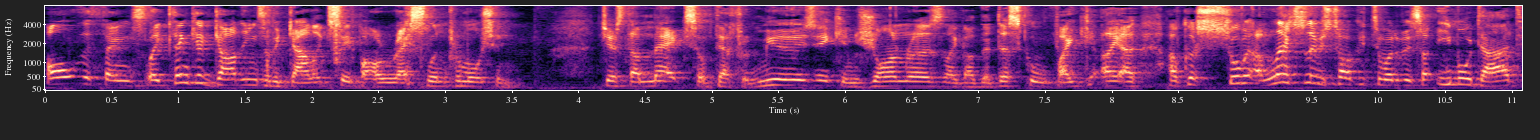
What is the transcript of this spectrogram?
All the things, like think of Guardians of the Galaxy, but a wrestling promotion. Just a mix of different music and genres, like on the disco Viking. Like, I, I've got so many. I literally was talking to one of his like, emo dad.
